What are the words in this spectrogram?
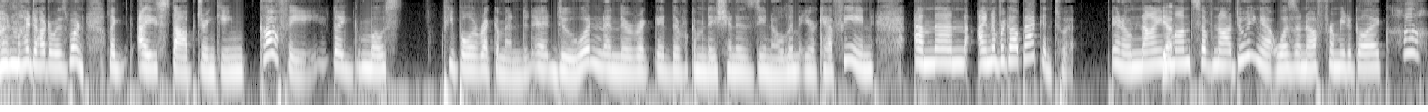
when my daughter was born, like I stopped drinking coffee, like most people recommend uh, do, and, and their rec- the recommendation is you know limit your caffeine, and then I never got back into it. You know, nine yep. months of not doing it was enough for me to go like, huh,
